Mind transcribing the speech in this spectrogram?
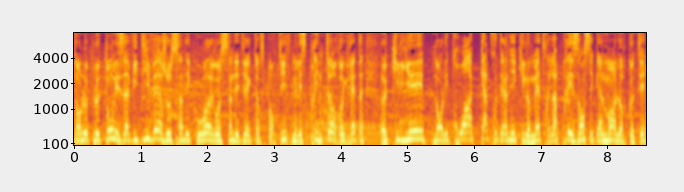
dans le peloton. Les avis divergent au sein des coureurs et au sein des directeurs sportifs mais les sprinteurs regrettent qu'il y ait dans les 3-4 derniers kilomètres la présence également à leur côté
